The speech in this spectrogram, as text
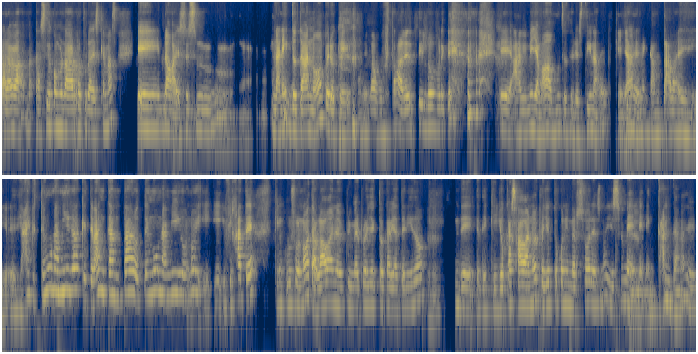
ahora ha sido como una rotura de esquemas. Eh, no, eso es una anécdota, ¿no? Pero que a mí me gusta decirlo porque eh, a mí me llamaba mucho Celestina de pequeña, me encantaba. Y, decía, ay, pues tengo una amiga que te va a encantar o tengo un amigo, ¿no? Y, fíjate que incluso, ¿no? Te hablaba en el primer proyecto que había tenido. De, que yo casaba ¿no? el proyecto con inversores ¿no? y eso me, me, encanta. ¿no? Eh,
